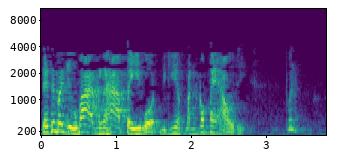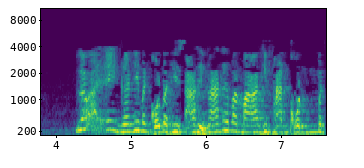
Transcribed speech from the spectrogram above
แต่ถ้ามันอยู่บ้านมันห้าปีหมดอย่างเงี้ยมันก็ไม่เอาดิแล้วไอ้เงินที่มันขนมาที่สามสิบล้านถ้ามันมาที่พันคนมัน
